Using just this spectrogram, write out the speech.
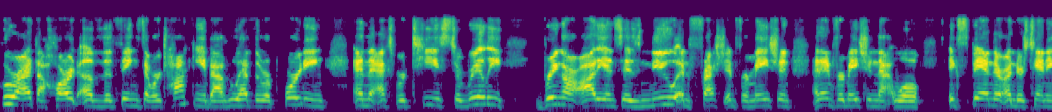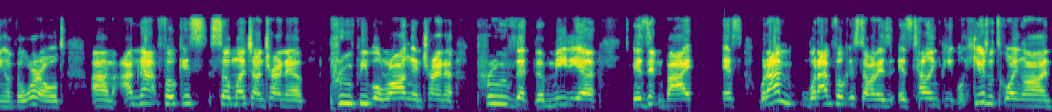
who are at the heart of the things that we're talking about, who have the reporting and the expertise to really bring our audiences new and fresh information and information that will expand their understanding of the world. Um, I'm not focused so much on trying to prove people wrong and trying to prove that the media isn't biased what i'm what i'm focused on is is telling people here's what's going on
